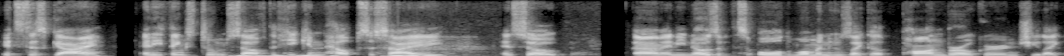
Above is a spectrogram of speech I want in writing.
it's this guy, and he thinks to himself that he can help society, and so, um, and he knows of this old woman who's like a pawnbroker, and she like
